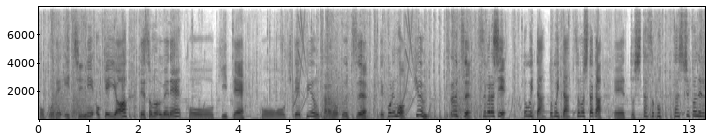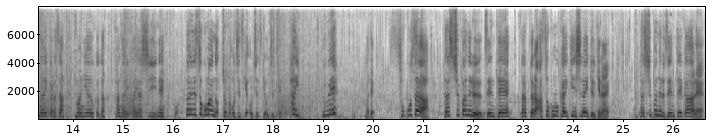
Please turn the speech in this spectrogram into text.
ここで 12OK いいよ。でその上ねこう来てこう来てピュンからの打つ。でこれもヒュン打つ。素晴らしい。どこ行った？どこ行った？その下か。えー、っと下そこ。ダッシュパネルないからさ。間に合うかがかなり怪しいね。えー、そこもあんの。ちょっと落ち着け落ち着け落ち着け。はい。上？待て。そこさダッシュパネル前提だったらあそこも解禁しないといけない。ダッシュパネル前提かあれ。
